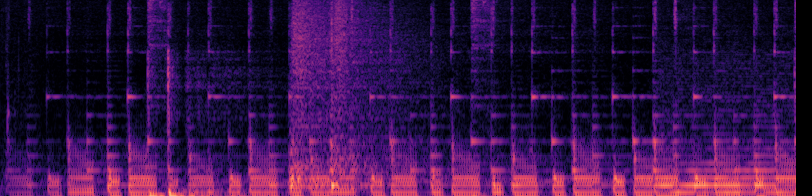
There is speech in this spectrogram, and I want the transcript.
Thank you.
